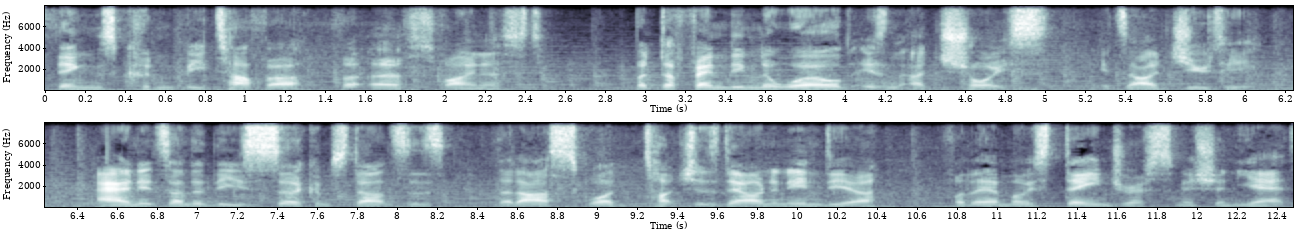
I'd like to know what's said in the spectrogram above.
things couldn't be tougher for Earth's finest. But defending the world isn't a choice, it's our duty. And it's under these circumstances that our squad touches down in India for their most dangerous mission yet.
